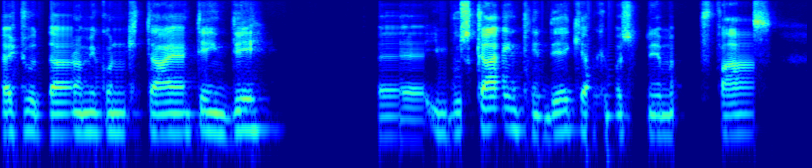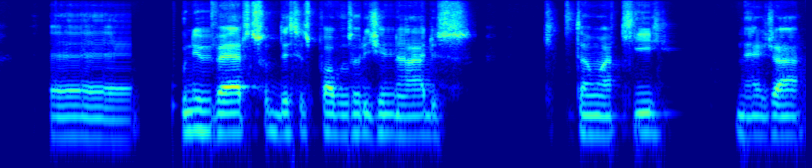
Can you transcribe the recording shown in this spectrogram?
ajudaram a me conectar a entender é, e buscar entender, que é o que o meu cinema faz, é, o universo desses povos originários que estão aqui, né, já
